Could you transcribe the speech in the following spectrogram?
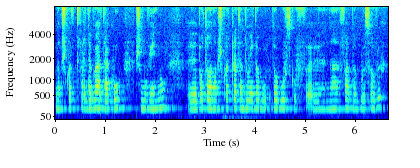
na przykład twardego ataku przy mówieniu, y, bo to na przykład pretenduje do, do głosków na fałdach głosowych,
